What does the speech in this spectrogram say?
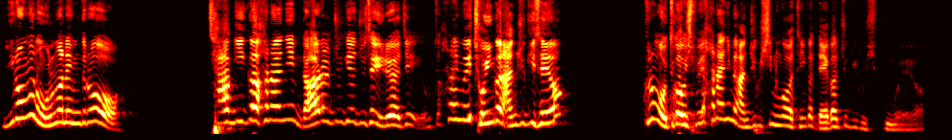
이러면 얼마나 힘들어? 자기가 하나님 나를 죽여주세요 이래야지. 하나님 왜 저 인간 안 죽이세요? 그럼 어떻게 하고 싶어요? 하나님이 안 죽이시는 것 같으니까 내가 죽이고 싶은 거예요.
